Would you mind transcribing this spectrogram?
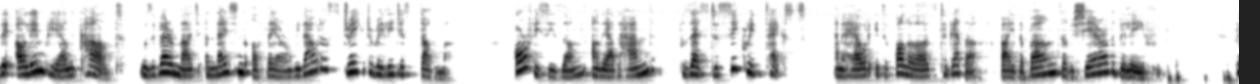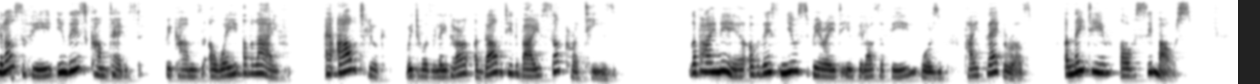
The Olympian cult was very much a national affair without a strict religious dogma. Orphicism, on the other hand, possessed secret texts, and held its followers together by the bonds of shared belief. Philosophy in this context becomes a way of life, an outlook which was later adopted by Socrates. The pioneer of this new spirit in philosophy was Pythagoras a native of Samos.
